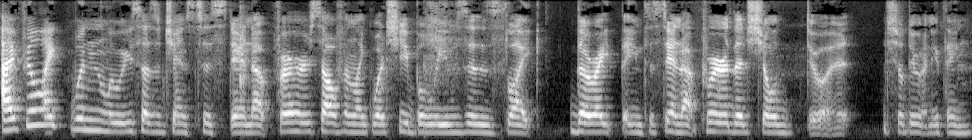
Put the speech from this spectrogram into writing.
I feel like when Louise has a chance to stand up for herself and like what she believes is like the right thing to stand up for, that she'll do it. She'll do anything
